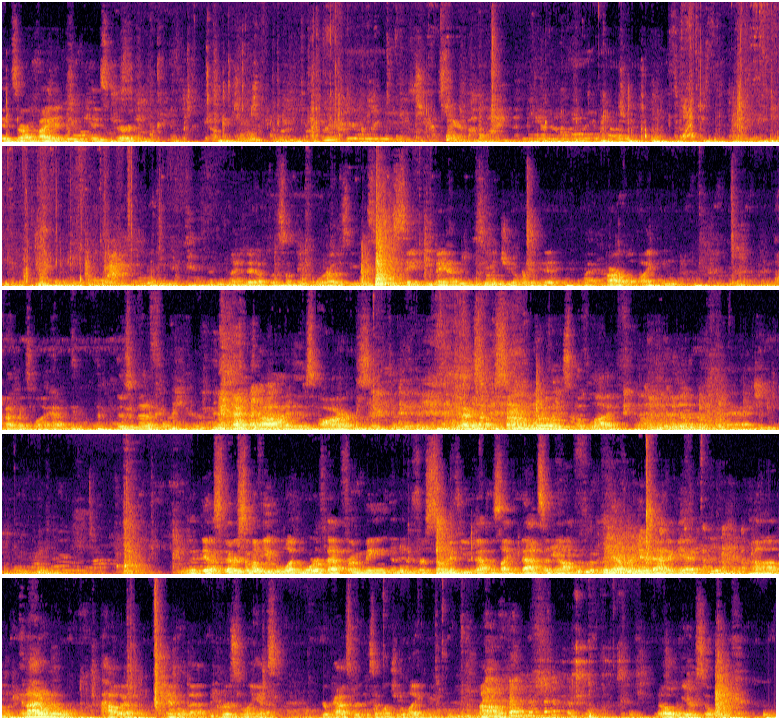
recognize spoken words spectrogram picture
kids are invited to kids' church. And I ended up with something from Rosie, this is a safety band, so that you don't get hit by a car while biking. God knows why I have, there's a metaphor here. God is our safety band, protects us on the roads of life. Yes, there are some of you who want more of that from me, and for some of you, that was like, that's enough. Never do that again. Um, and I don't know how to handle that personally as your pastor, because I want you to like me. Um, no, we are so weak.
